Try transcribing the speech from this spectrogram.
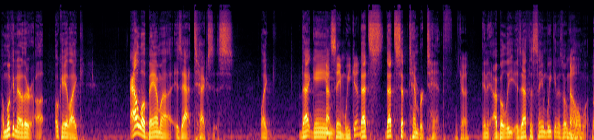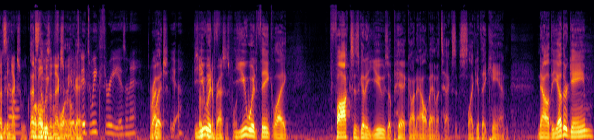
I'm looking at other. Uh, okay, like Alabama is at Texas. Like that game. That same weekend? That's that's September 10th, Okay. and I believe is that the same weekend as Oklahoma? No, that's the next week. That's the week the next before, week. okay. It's, it's week three, isn't it? Right. But Yeah. So you would Nebraska's you would think like Fox is going to use a pick on Alabama Texas, like if they can. Now the other game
